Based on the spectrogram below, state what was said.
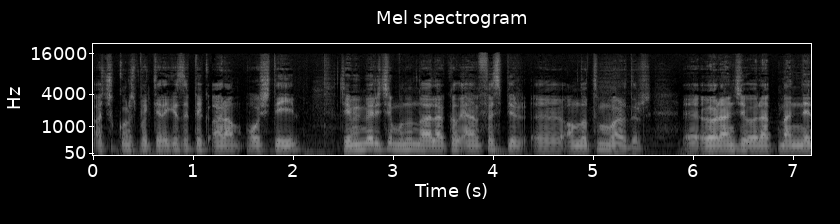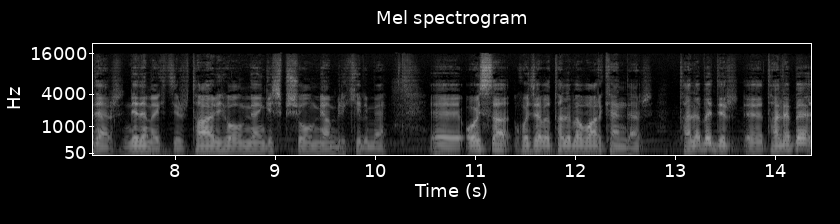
açık konuşmak gerekirse pek aram hoş değil. Cemil için bununla alakalı enfes bir e, anlatımı vardır. E, öğrenci öğretmen ne der, ne demektir? Tarihi olmayan, geçmişi olmayan bir kelime. E, oysa hoca ve talebe varken der. Talebedir, e, talebe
